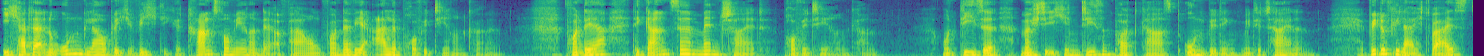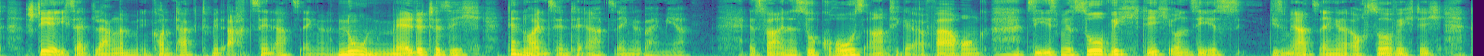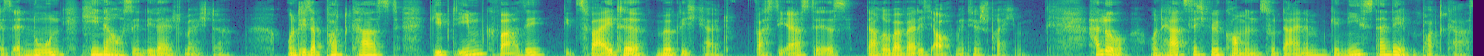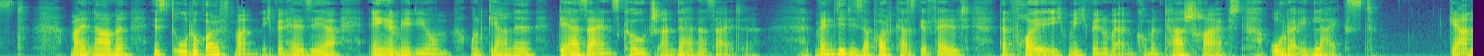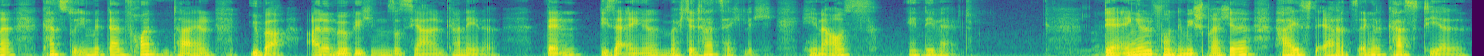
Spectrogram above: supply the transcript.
Ich hatte eine unglaublich wichtige, transformierende Erfahrung, von der wir alle profitieren können. Von der die ganze Menschheit profitieren kann. Und diese möchte ich in diesem Podcast unbedingt mit dir teilen. Wie du vielleicht weißt, stehe ich seit langem in Kontakt mit 18 Erzengeln. Nun meldete sich der 19. Erzengel bei mir. Es war eine so großartige Erfahrung. Sie ist mir so wichtig und sie ist diesem Erzengel auch so wichtig, dass er nun hinaus in die Welt möchte. Und dieser Podcast gibt ihm quasi die zweite Möglichkeit. Was die erste ist, darüber werde ich auch mit dir sprechen. Hallo und herzlich willkommen zu deinem Genieß dein Leben Podcast. Mein Name ist Udo Golfmann. Ich bin Hellseher, Engelmedium und gerne der Science-Coach an deiner Seite. Wenn dir dieser Podcast gefällt, dann freue ich mich, wenn du mir einen Kommentar schreibst oder ihn likest. Gerne kannst du ihn mit deinen Freunden teilen über alle möglichen sozialen Kanäle. Denn dieser Engel möchte tatsächlich hinaus in die Welt. Der Engel, von dem ich spreche, heißt Erzengel Castiel.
